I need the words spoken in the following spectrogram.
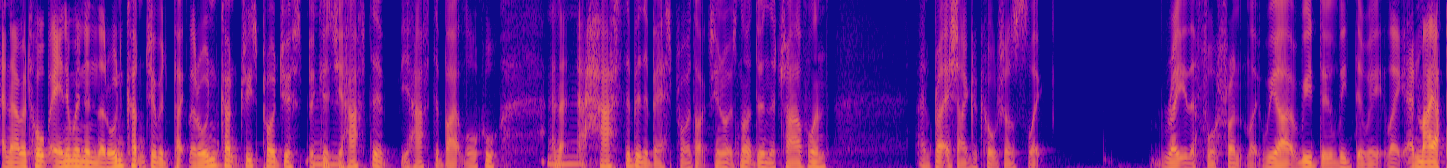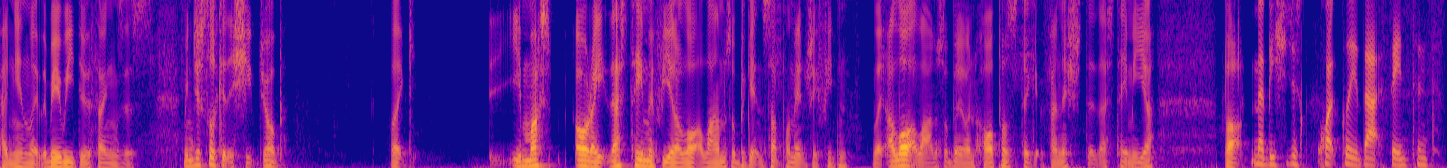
And I would hope anyone in their own country would pick their own country's produce because Mm-hmm. you have to you have to buy it local, and it, it has to be the best product. You know, it's not doing the travelling, and British agriculture's like right at the forefront. Like we are, we do lead the way. Like in my opinion, like the way we do things is, I mean, just look at the sheep job. Like you must. All right, this time of year, a lot of lambs will be getting supplementary feeding. Like a lot of lambs will be on hoppers to get finished at this time of year, but maybe she just quickly that sentence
